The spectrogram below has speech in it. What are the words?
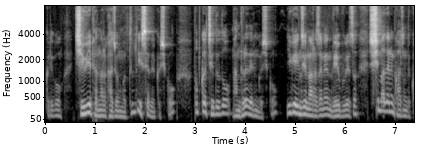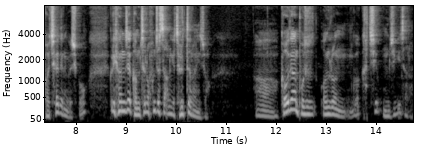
그리고 지위의 변화를 가져오는 것들도 있어야 될 것이고 법과 제도도 만들어야 되는 것이고 이게 이제 말하자면 내부에서 심화되는 과정도 거쳐야 되는 것이고 그리고 현재 검찰은 혼자 싸우는 게 절대로 아니죠. 어, 거대한 보수 언론과 같이 움직이잖아요.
